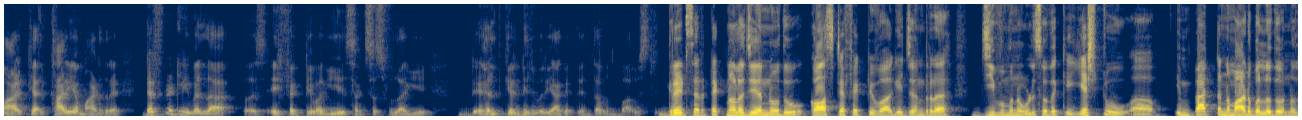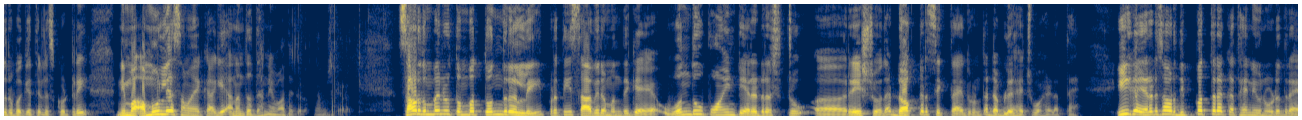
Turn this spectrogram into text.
ಮಾ ಕಾರ್ಯ ಮಾಡಿದ್ರೆ ಡೆಫಿನೆಟ್ಲಿ ಇವೆಲ್ಲ ಎಫೆಕ್ಟಿವ್ ಆಗಿ ಸಕ್ಸಸ್ಫುಲ್ ಆಗಿ ಹೆಲ್ತ್ ಕೇರ್ ಡೆಲಿವರಿ ಆಗುತ್ತೆ ಅಂತ ಒಂದು ಭಾವಿಸ್ತೀನಿ ಗ್ರೇಟ್ ಸರ್ ಟೆಕ್ನಾಲಜಿ ಅನ್ನೋದು ಕಾಸ್ಟ್ ಎಫೆಕ್ಟಿವ್ ಆಗಿ ಜನರ ಜೀವವನ್ನು ಉಳಿಸೋದಕ್ಕೆ ಎಷ್ಟು ಇಂಪ್ಯಾಕ್ಟ್ ಅನ್ನು ಮಾಡಬಲ್ಲದು ಅನ್ನೋದ್ರ ಬಗ್ಗೆ ತಿಳಿಸ್ಕೊಟ್ರಿ. ನಿಮ್ಮ ಅಮೂಲ್ಯ ಸಮಯಕ್ಕಾಗಿ ಅನಂತ ಧನ್ಯವಾದಗಳು. ನಮಸ್ಕಾರ. ಸಾವಿರದ ಒಂಬೈನೂರ ತೊಂಬತ್ತೊಂದರಲ್ಲಿ ಪ್ರತಿ ಸಾವಿರ ಮಂದಿಗೆ ಒಂದು ಪಾಯಿಂಟ್ ಎರಡರಷ್ಟು ರೇಷಿಯೋದ ಡಾಕ್ಟರ್ ಸಿಗ್ತಾ ಇದ್ರು ಅಂತ ಡಬ್ಲ್ಯೂ ಹೆಚ್ ಒ ಹೇಳುತ್ತೆ. ಈಗ ಎರಡು ಸಾವಿರದ ಇಪ್ಪತ್ತರ ಕಥೆ ನೀವು ನೋಡಿದ್ರೆ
